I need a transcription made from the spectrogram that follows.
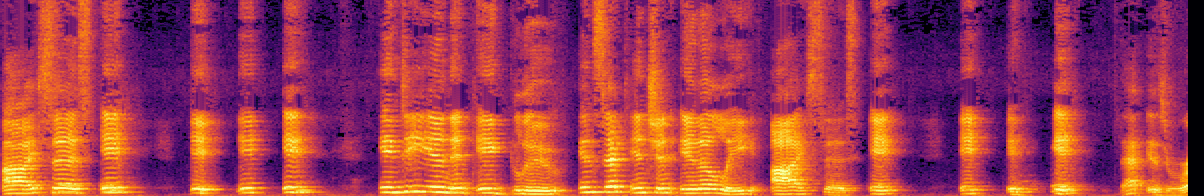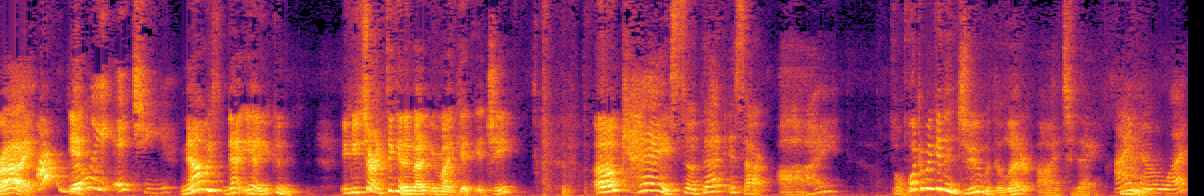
I says it, it, it, it. Indian and igloo, insect inch in Italy. I says it, it, it, it. That is right. I'm really itchy. Now we, now, yeah, you can. If you start thinking about it, you might get itchy. Okay, so that is our I. But what are we going to do with the letter I today? I Hmm. know what.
